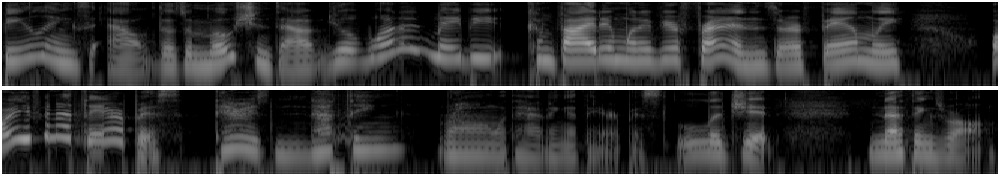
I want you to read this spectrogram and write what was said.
feelings out those emotions out you'll want to maybe confide in one of your friends or family or even a therapist. There is nothing wrong with having a therapist. Legit, nothing's wrong.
